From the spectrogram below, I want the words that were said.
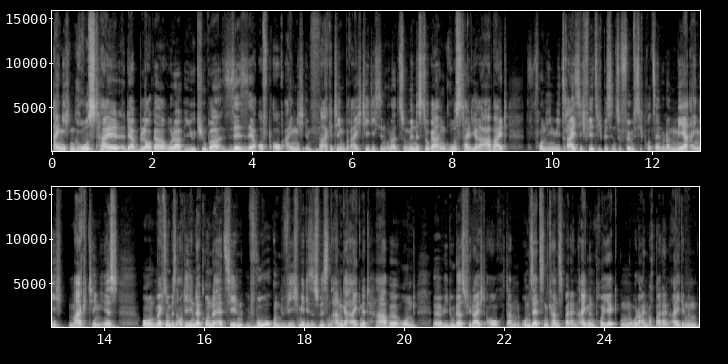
eigentlich ein Großteil der Blogger oder YouTuber sehr, sehr oft auch eigentlich im Marketingbereich tätig sind oder zumindest sogar ein Großteil ihrer Arbeit von irgendwie 30, 40 bis hin zu 50 Prozent oder mehr eigentlich Marketing ist. Und möchte so ein bisschen auch die Hintergründe erzählen, wo und wie ich mir dieses Wissen angeeignet habe und äh, wie du das vielleicht auch dann umsetzen kannst bei deinen eigenen Projekten oder einfach bei deinen eigenen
